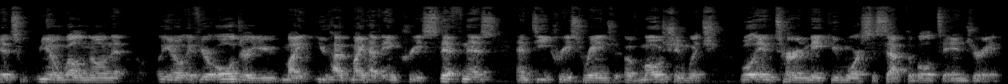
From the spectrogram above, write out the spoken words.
it's you know well known that you know if you're older, you might you have might have increased stiffness and decreased range of motion, which will in turn make you more susceptible to injury.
